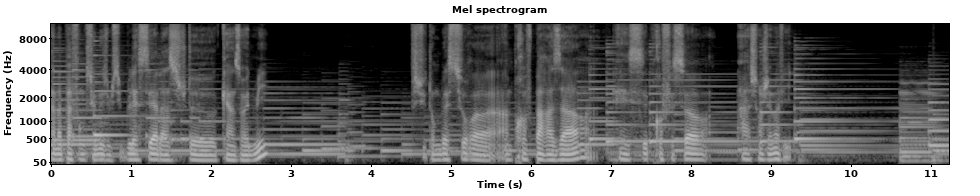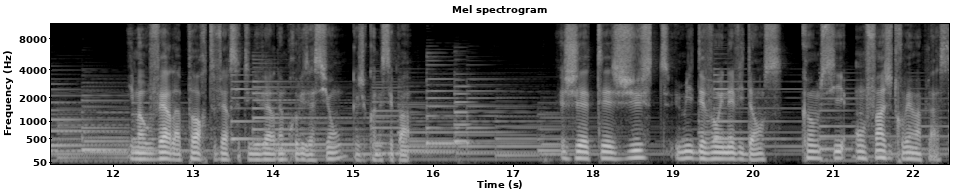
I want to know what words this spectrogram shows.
ça n'a pas fonctionné, je me suis blessé à l'âge de 15 ans et demi. Je suis tombé sur euh, un prof par hasard et ce professeur a changé ma vie. Il m'a ouvert la porte vers cet univers d'improvisation que je ne connaissais pas. Été juste mis devant une évidence, comme si enfin j'ai trouvé ma place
